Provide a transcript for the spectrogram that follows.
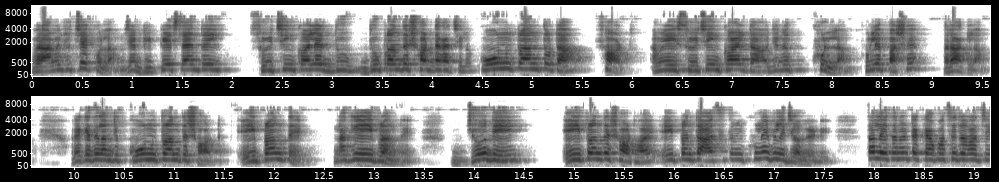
এবার আমি একটু চেক করলাম যে ভিপিএস লাইন তো এই সুইচিং কয়েলের দু প্রান্তে শর্ট দেখাচ্ছিল কোন প্রান্তটা শর্ট? আমি এই সুইচিং কয়েলটা ওই জন্য খুললাম, খুলে পাশে রাখলাম। রেখে দিলাম যে কোন প্রান্তে শর্ট, এই প্রান্তে নাকি এই প্রান্তে? যদি এই প্রান্তে শর্ট হয়, এই প্রান্তে আইসি তো আমি খুলে ফেলেছি অলরেডি তাহলে এখানে একটা ক্যাপাসিটার আছে।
